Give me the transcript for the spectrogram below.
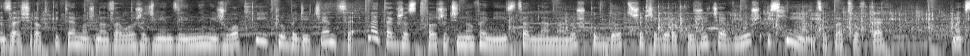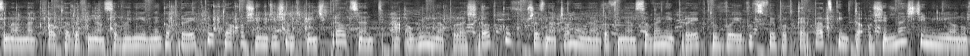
Za środki te można założyć m.in. żłobki i kluby dziecięce, ale także stworzyć nowe miejsca dla maluszków do trzeciego roku życia w już istniejących placówkach. Maksymalna kwota dofinansowania jednego projektu to 85%, a ogólna pula środków przeznaczona na dofinansowanie projektu w województwie podkarpackim to 18 milionów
